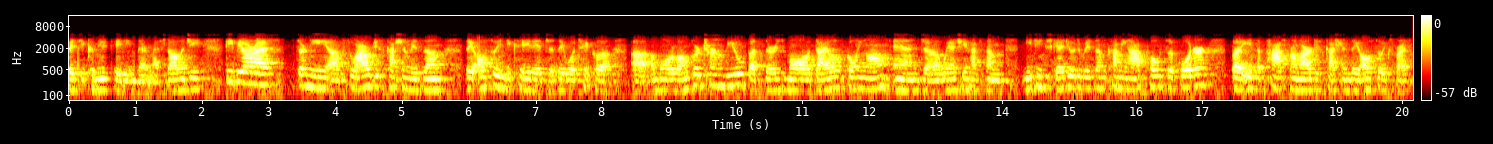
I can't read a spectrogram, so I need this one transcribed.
basically communicating their methodology. DBRS certainly, uh, through our discussion with them, they also indicated they will take a more longer-term view, but there is more dialogue going on, and uh, we actually have some meetings scheduled with them coming up post the quarter. But in the past, from our discussion, they also expressed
